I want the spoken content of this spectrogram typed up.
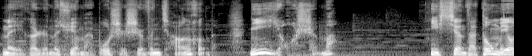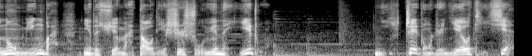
哪个人的血脉不是十分强横的？你有什么？你现在都没有弄明白，你的血脉到底是属于哪一种？你这种人也有底线。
